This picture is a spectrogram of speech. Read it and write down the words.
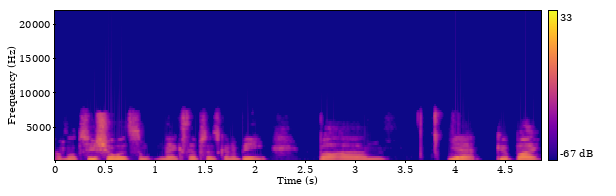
I'm not too sure what the next episode is going to be, but um, yeah, goodbye.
